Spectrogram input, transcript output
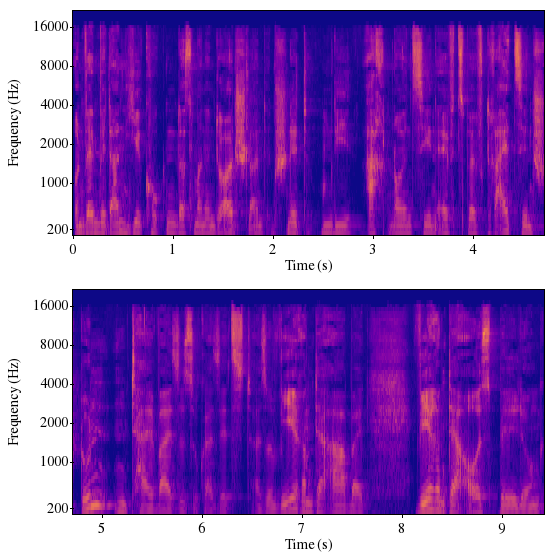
Und wenn wir dann hier gucken, dass man in Deutschland im Schnitt um die 8, 9, 10, 11, 12, 13 Stunden teilweise sogar sitzt, also während der Arbeit, während der Ausbildung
